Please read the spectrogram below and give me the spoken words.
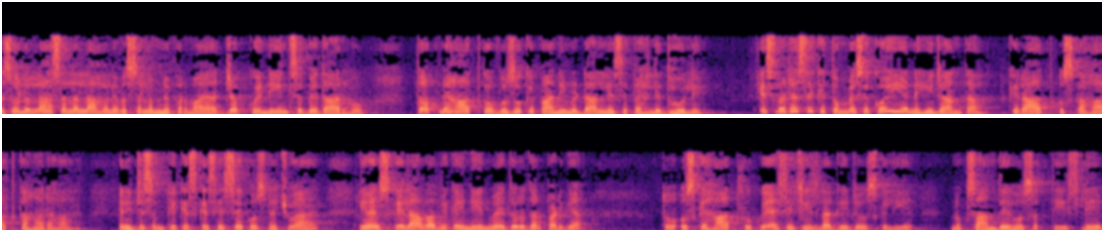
رسول اللہ صلی اللہ علیہ وسلم نے فرمایا، جب کوئی نیند سے بیدار ہو، تو اپنے ہاتھ کو وضو کے پانی میں ڈالنے سے پہلے دھو لے۔ اس وجہ سے کہ تم میں سے کوئی یہ نہیں جانتا کہ رات اس کا ہاتھ کہاں رہا ہے۔ یعنی جسم کے کس کس حصے کو اس نے چھوا ہے، یا اس کے علاوہ بھی کہیں نیند میں ادھر ادھر پڑ گیا، تو اس کے ہاتھ کو کوئی ایسی چیز لگی جو اس کے لیے نقصان دہ ہو سکتی اس لیے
